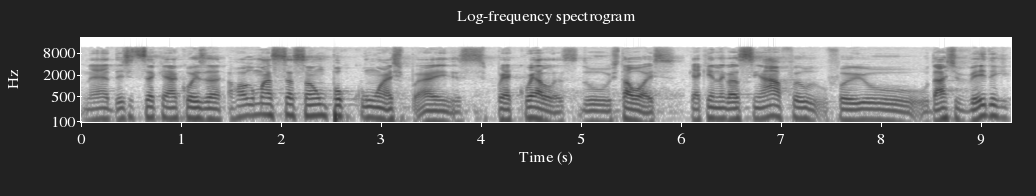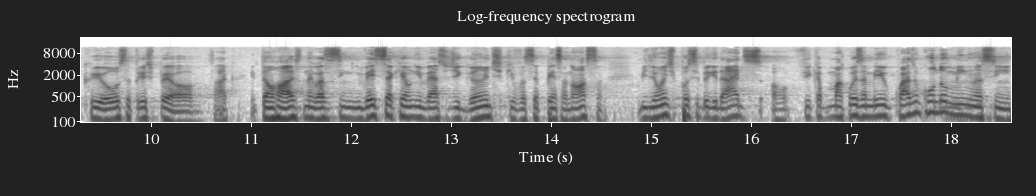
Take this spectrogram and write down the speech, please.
né? Deixa de ser aquela coisa. Rola uma sensação um pouco com as, as prequelas do Star Wars. Que é aquele negócio assim, ah, foi, o- foi o, o Darth Vader que criou o C3PO, saca? Então rola esse negócio assim, em vez de ser aquele universo gigante que você pensa, nossa, milhões de possibilidades, fica uma coisa meio quase um condomínio assim,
